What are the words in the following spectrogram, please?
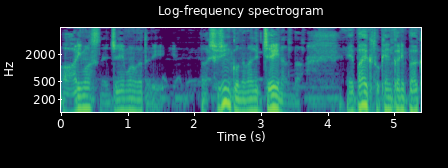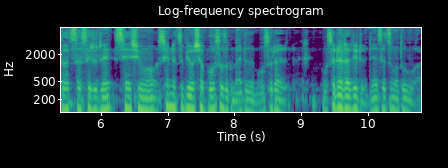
あ、ありますね。J 物語。主人公の名前が J なんだ。えバイクと喧嘩に爆発させるれ青春を鮮烈描写暴走族の間でも恐れられる恐れられる伝説の男は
